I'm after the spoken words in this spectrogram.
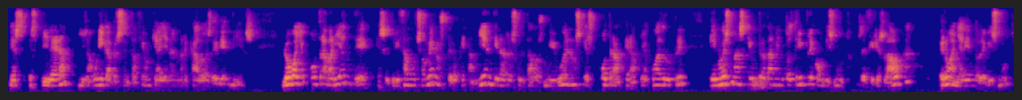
es, Spilera y la única presentación que hay en el mercado es de 10 días. Luego hay otra variante que se utiliza mucho menos, pero que también tiene resultados muy buenos, que es otra terapia cuádruple, que no es más que un tratamiento triple con bismuto, es decir, es la OCA, pero añadiéndole bismuto.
